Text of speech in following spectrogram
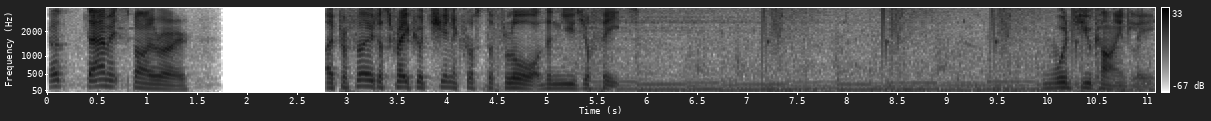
God damn it, Spyro. I prefer to scrape your chin across the floor than use your feet. Would you kindly?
